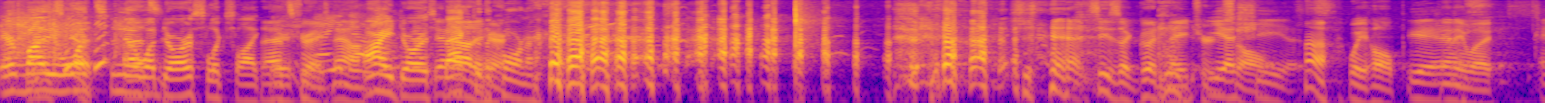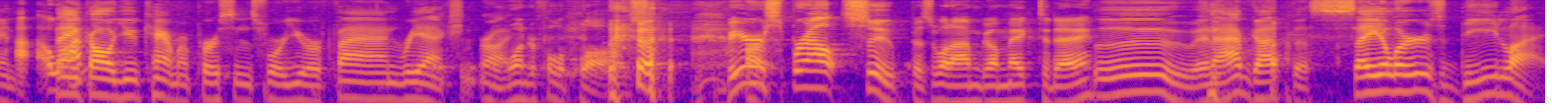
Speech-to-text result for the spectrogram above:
Everybody That's wants it. to know what That's it. Doris looks like. That's There great. Now, All right, Doris, Get back to the here. corner. She's a good-natured Yes, soul. she is. Huh, we hope. Yes. Anyway, And I- I- thank I'm- all you camera persons for your fine reaction. Right. wonderful applause. Beer sprout soup is what I'm going to make today. Ooh, and I've got the Sailor's Delight.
